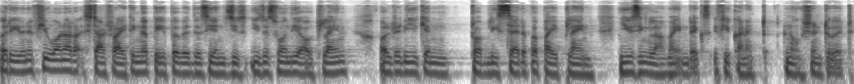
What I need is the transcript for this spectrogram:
or even if you want to start writing a paper with this, and just, you just want the outline, already you can probably set up a pipeline using Llama Index if you connect Notion to it.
